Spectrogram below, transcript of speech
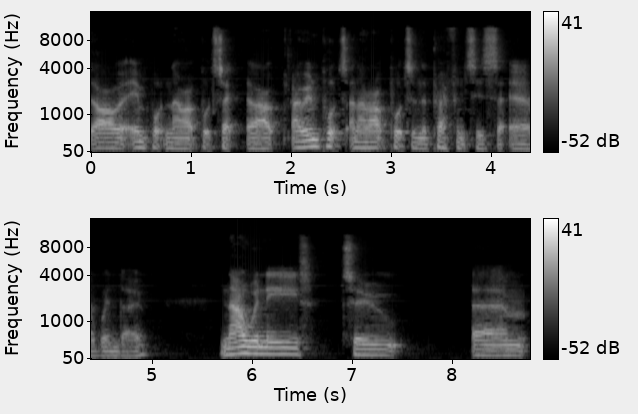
our input and our output our, our inputs and our outputs in the preferences uh, window. Now we need to, um,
